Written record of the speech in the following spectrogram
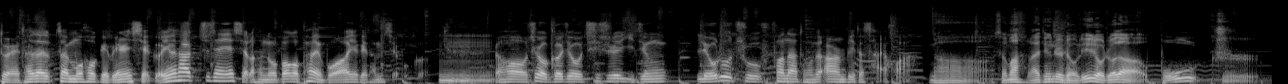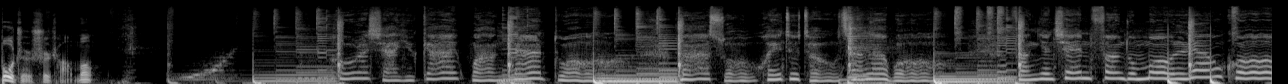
对，他在在幕后给别人写歌，因为他之前也写了很多，包括潘玮柏也给他们写过歌。嗯嗯嗯。然后这首歌就其实已经流露出方大同的 R&B 的才华。那行吧，来听这首李玖哲的《不止不只是场梦》。忽然下雨，该往哪躲？妈说会秃头，惨了我。放眼前方多么辽阔，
